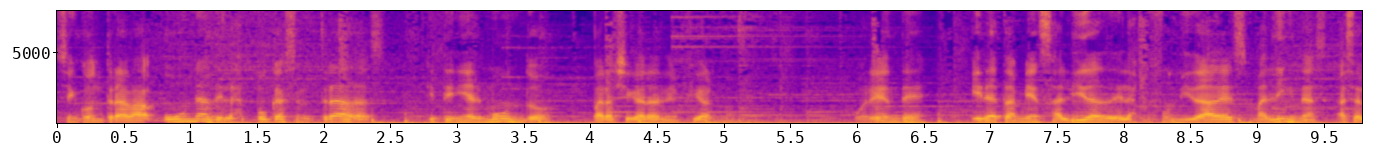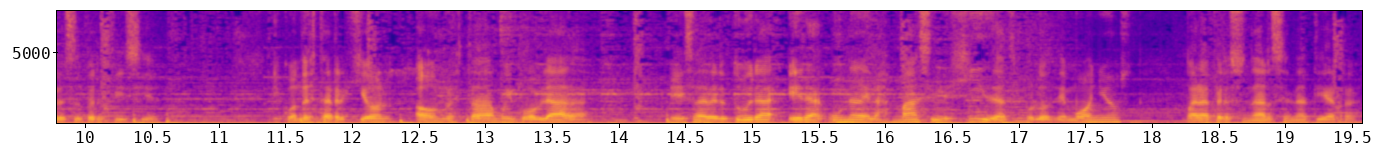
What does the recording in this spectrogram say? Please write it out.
se encontraba una de las pocas entradas que tenía el mundo para llegar al infierno. Por ende, era también salida de las profundidades malignas hacia la superficie. Y cuando esta región aún no estaba muy poblada, esa abertura era una de las más elegidas por los demonios para personarse en la tierra.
